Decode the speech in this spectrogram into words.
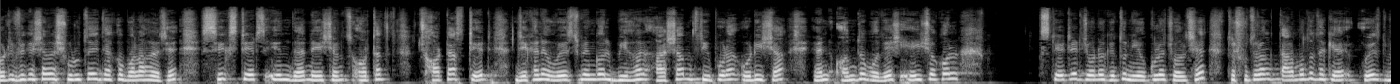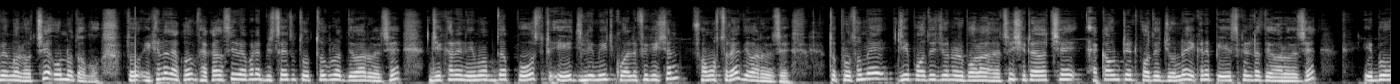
নোটিফিকেশনের শুরুতেই দেখো বলা হয়েছে six states in the nations অর্থাৎ ছটা স্টেট যেখানে ওয়েস্ট বেঙ্গল বিহার আসাম ত্রিপুরা ওড়িশা অ্যান্ড অন্ধ্রপ্রদেশ এই সকল স্টেটের জন্য কিন্তু নিয়োগগুলো চলছে। তো সুতরাং তার মধ্যে থেকে ওয়েস্ট বেঙ্গল হচ্ছে অন্যতম। তো এখানে দেখো ভ্যাকান্সির ব্যাপারে বিস্তারিত তথ্যগুলো দেওয়া রয়েছে, যেখানে name of the post age limit qualification সমস্তটাই দেওয়া রয়েছে। তো প্রথমে যে পদের জন্য বলা হয়েছে, সেটা হচ্ছে অ্যাকাউন্টেন্ট পদের জন্য। এখানে পে স্কেলটা দেওয়া রয়েছে। এবং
